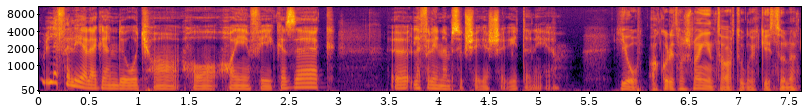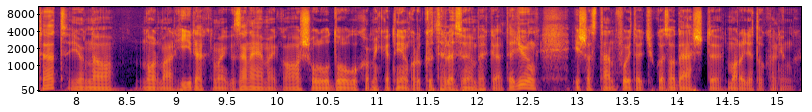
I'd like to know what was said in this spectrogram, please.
Lefelé elegendő, hogyha ha, ha én fékezek, ö, lefelé nem szükséges segítenie. Jó, akkor itt most megint tartunk egy kis szünetet, jön a normál hírek, meg zene, meg a hasonló dolgok, amiket ilyenkor kötelezően be kell tegyünk, és aztán folytatjuk az adást, maradjatok velünk.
